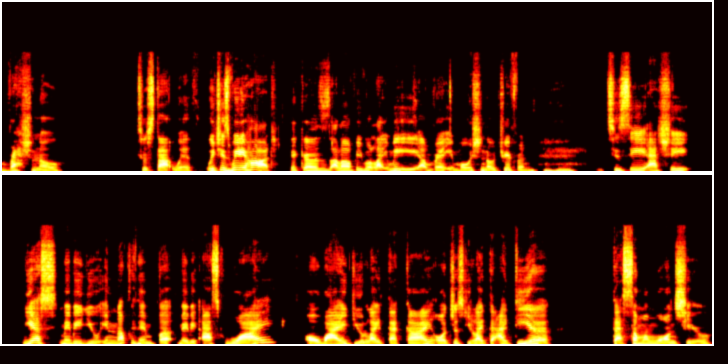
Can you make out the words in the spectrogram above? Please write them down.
rational to start with, which is really hard because a lot of people like me, I'm very emotional driven. Mhm. To see actually, yes, maybe you in love with him, but maybe ask why or why do you like that guy or just you like the idea that someone wants you,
